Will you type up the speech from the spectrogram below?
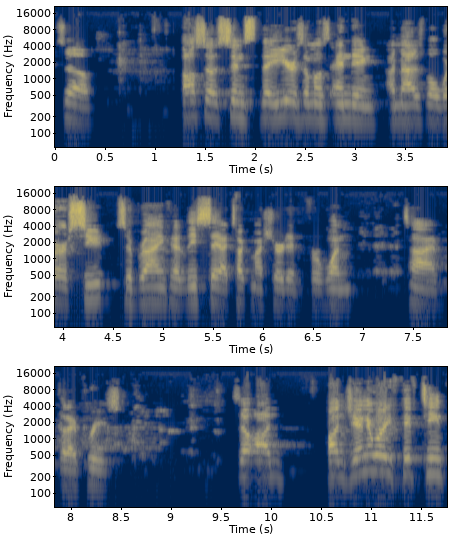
So, also, since the year is almost ending, I might as well wear a suit so Brian can at least say I tucked my shirt in for one time that I preached. So, on on January 15th,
